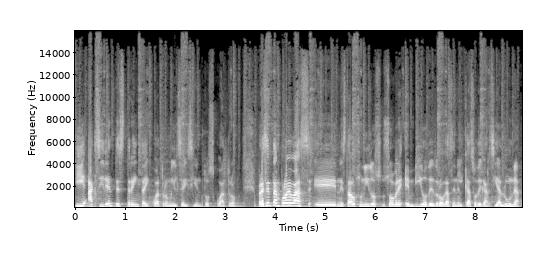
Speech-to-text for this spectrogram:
y accidentes 34.604. Presentan pruebas en Estados Unidos sobre envío de drogas en el caso de García Luna.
